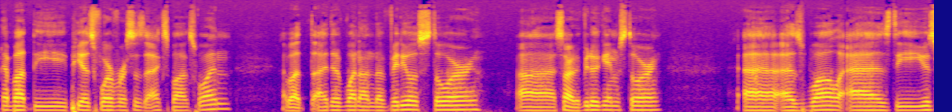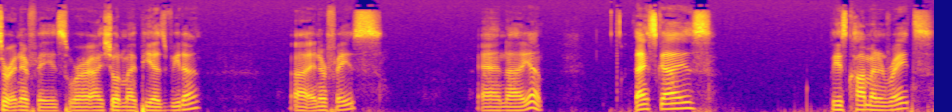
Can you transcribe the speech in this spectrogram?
about the PS4 versus the Xbox One. About I did one on the video store, uh, sorry, the video game store, uh, as well as the user interface where I showed my PS Vita uh, interface. And uh, yeah, thanks guys. Please comment and rate,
